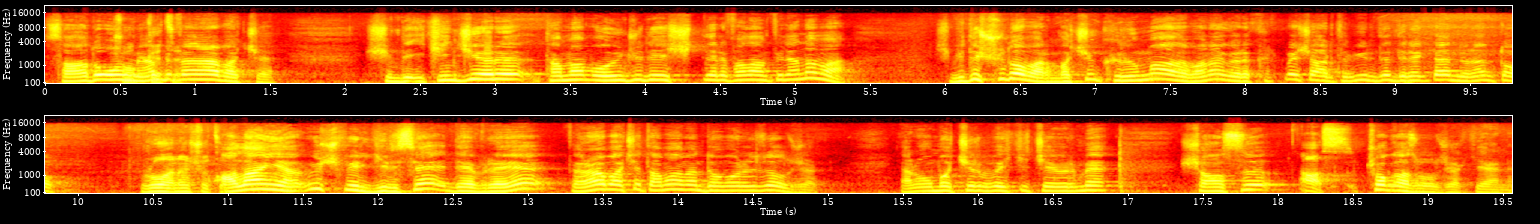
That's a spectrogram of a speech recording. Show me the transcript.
sahada olmayan bir. Fenerbahçe. Şimdi ikinci yarı tamam oyuncu değişiklikleri falan filan ama şimdi bir de şu da var. Maçın kırılma anı bana göre 45 artı 1 de direkten dönen top. Ruan'ın şutu. Alanya 3-1 girse devreye Fenerbahçe tamamen demoralize olacak. Yani o maçı belki çevirme şansı Az. çok az olacak yani.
